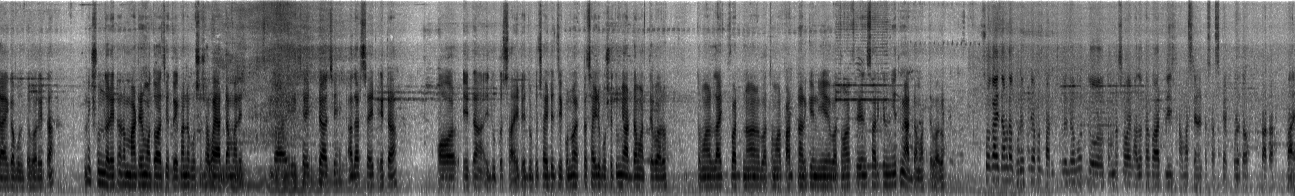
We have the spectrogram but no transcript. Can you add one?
জায়গা বলতে পারো এটা। অনেক সুন্দর, এটা মাঠের মতো আছে, তো এখানে বসে সবাই আড্ডা মারে। বা এই সাইডটা আছে আদার সাইড এটা। আর এটা, এই দুটো সাইড এই দুটো সাইডে যে কোনো একটা সাইডে বসে তুমি আড্ডা মারতে পারো। তোমার লাইফ পার্টনার বা তোমার পার্টনারকে নিয়ে বা তোমার ফ্রেন্ড সার্কেল নিয়ে তুমি আড্ডা মারতে পারো। সো গাইজ আমরা ঘুরে ঘুরে এখন বাড়ি চলে যাব। তো তোমরা সবাই ভালো থাকো আর প্লিজ আমার চ্যানেলটা সাবস্ক্রাইব করে দাও। টাটা বাই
